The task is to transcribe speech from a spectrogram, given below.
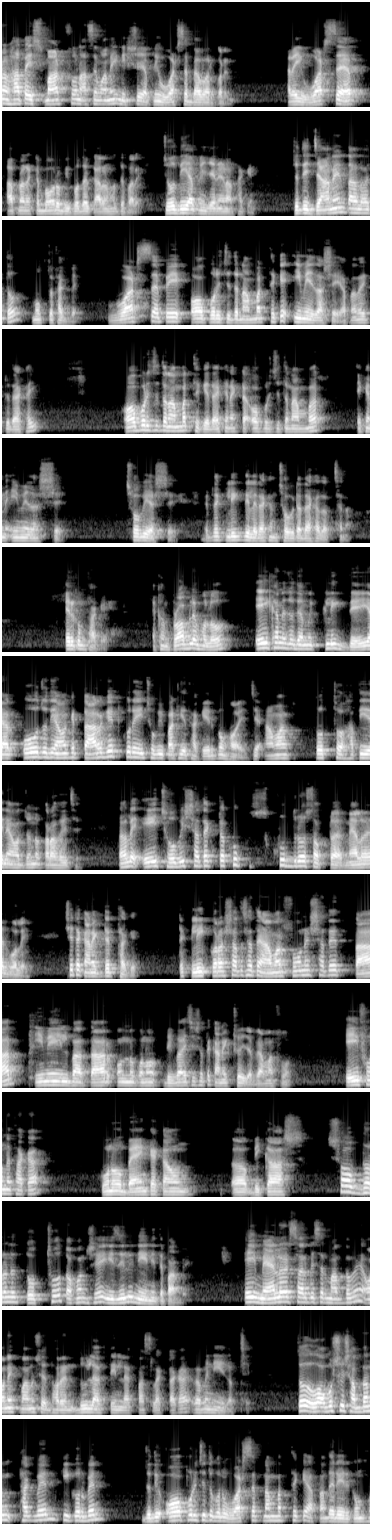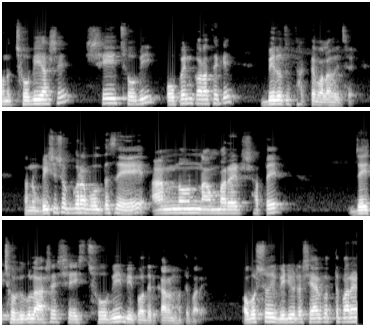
আপনার হাতে স্মার্টফোন আছে মানেই নিশ্চয়ই আপনি হোয়াটসঅ্যাপ ব্যবহার করেন। আর এই হোয়াটসঅ্যাপ আপনার একটা বড় বিপদের কারণ হতে পারে, যদি আপনি জেনে না থাকেন। যদি জানেন, তাহলে হয়তো মুক্ত থাকবেন। হোয়াটসঅ্যাপে অপরিচিত নাম্বার থেকে ইমেজ আসে। আপনাদের একটু দেখাই। অপরিচিত নাম্বার থেকে দেখেন একটা অপরিচিত নাম্বার এখানে ইমেজ আসছে, ছবি আসছে। এটা ক্লিক দিলে দেখেন ছবিটা দেখা যাচ্ছে না। এরকম থাকে। এখন প্রবলেম হলো এইখানে যদি আমি ক্লিক দেই আর ও যদি আমাকে টার্গেট করে এই ছবি পাঠিয়ে থাকে, এরকম হয় যে আমার তথ্য হাতিয়ে নেওয়ার জন্য করা হয়েছে। তাহলে এই ছবির সাথে একটা খুব ক্ষুদ্র সফটওয়্যার ম্যালওয়্যার বলে, সেটা কানেক্টেড থাকে। এটা ক্লিক করার সাথে সাথে আমার ফোনের সাথে তার ইমেইল বা তার অন্য কোনো ডিভাইসের সাথে কানেক্ট হয়ে যাবে আমার ফোন এই ফোনে থাকা কোনো ব্যাংক অ্যাকাউন্ট বিকাশ, সব ধরনের তথ্য তখন সে ইজিলি নিয়ে নিতে পারবে। এই ম্যালওয়্যার সার্ভিসের মাধ্যমে অনেক মানুষের ধরেন দুই লাখ, তিন লাখ, পাঁচ লাখ টাকা এভাবে নিয়ে যাচ্ছে। তো অবশ্যই সাবধান থাকবেন, কি করবেন? যদি অপরিচিত কোনো হোয়াটসঅ্যাপ নাম্বার থেকে আপনাদের এরকম কোনো ছবি আসে, সেই ছবি ওপেন করা থেকে বিরত থাকতে বলা হয়েছে। কারণ বিশেষজ্ঞরা বলতেছে আননোন নাম্বারের সাথে যেই ছবিগুলো আসে, সেই ছবি বিপদের কারণ হতে পারে। অবশ্যই ভিডিওটা শেয়ার করতে পারেন।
